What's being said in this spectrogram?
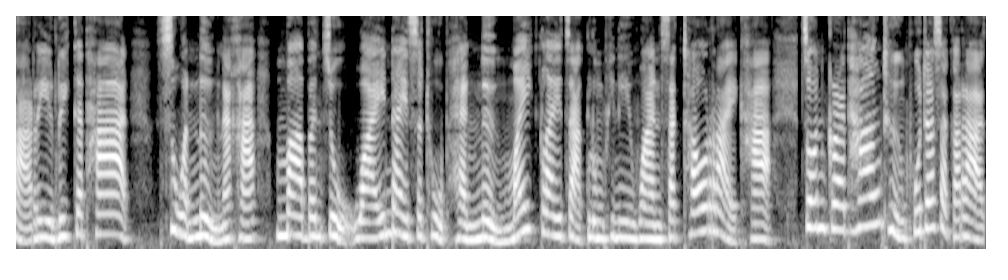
สารีริกธาตุส่วนหนึ่งนะคะ มาบรรจุไว้ในสถูปแห่งหนึ่ง ไม่ไกลจากลุมพินีวันสักเท่าไหร่ค่ะ จนกระทั่งถึงพุทธศักราช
